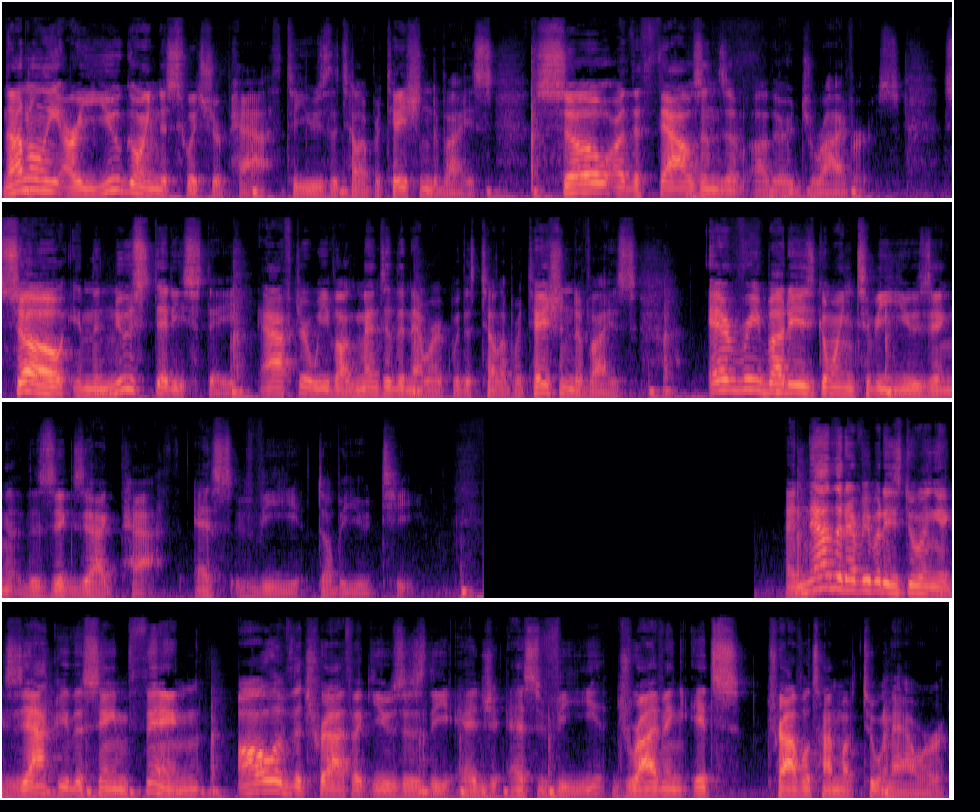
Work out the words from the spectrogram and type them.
Not only are you going to switch your path to use the teleportation device, so are the thousands of other drivers. So, in the new steady state, after we've augmented the network with this teleportation device, everybody's going to be using the zigzag path, SVWT. And now that everybody's doing exactly the same thing, all of the traffic uses the Edge SV, driving its travel time up to an hour.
